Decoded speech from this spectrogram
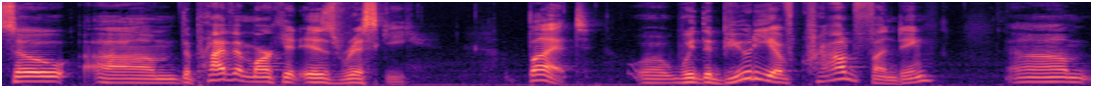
So um, the private market is risky, but uh, with the beauty of crowdfunding, um,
